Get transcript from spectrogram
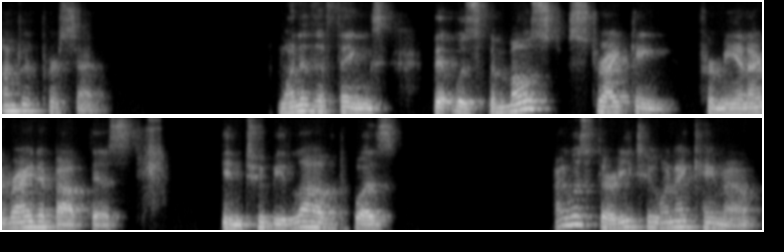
100%. One of the things that was the most striking for me, and I write about this in To Be Loved, was I was 32 when I came out.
